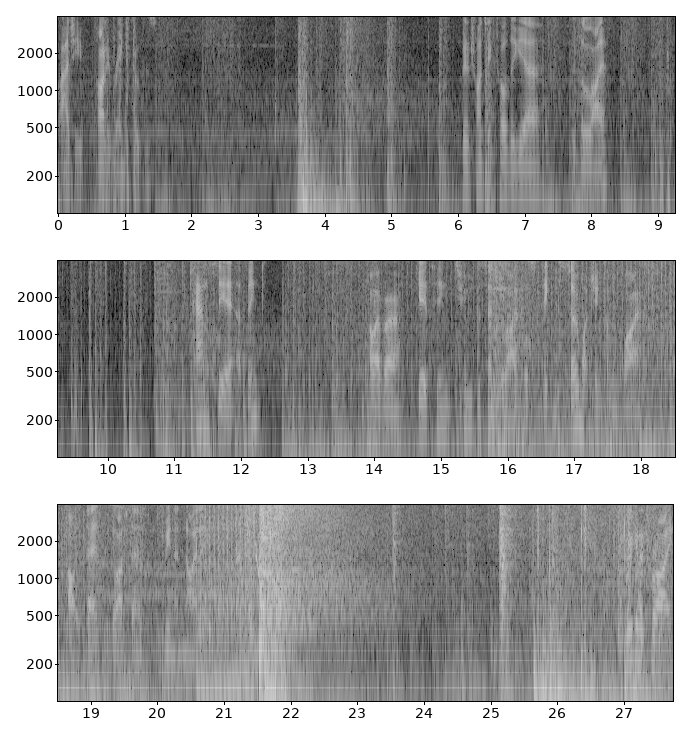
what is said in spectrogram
Well, actually, hardly range focused. We're gonna try and take control of the, uh, the Goliath. We can see it, I think. However, getting to the said life was taking so much incoming fire. Oh, it's dead. The Goliath's dead. It's been annihilated. We're gonna try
